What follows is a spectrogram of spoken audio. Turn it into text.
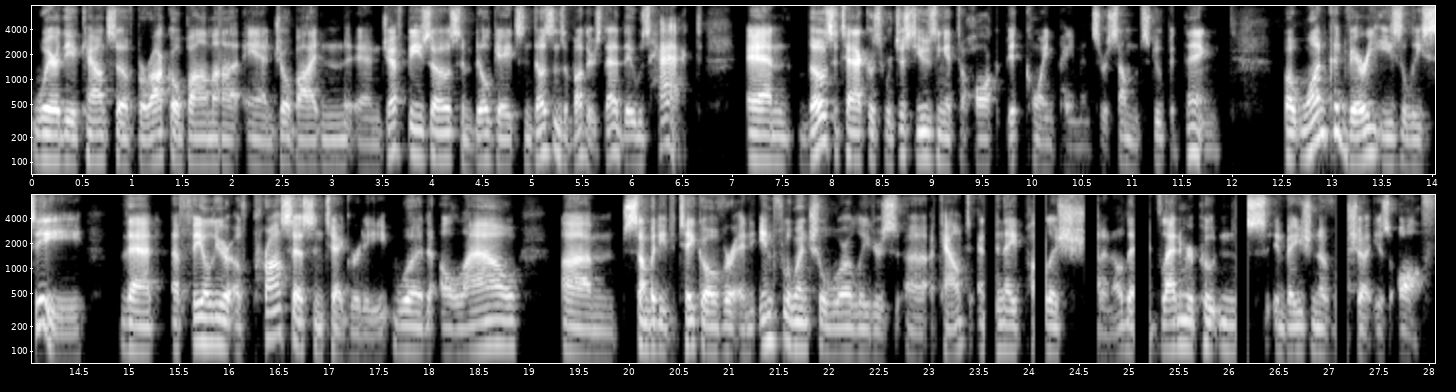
where the accounts of Barack Obama and Joe Biden and Jeff Bezos and Bill Gates and dozens of others that it was hacked. And those attackers were just using it to hawk Bitcoin payments or some stupid thing. But one could very easily see that a failure of process integrity would allow um, somebody to take over an influential world leader's uh, account and they publish, I don't know, that Vladimir Putin's invasion of Russia is off,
